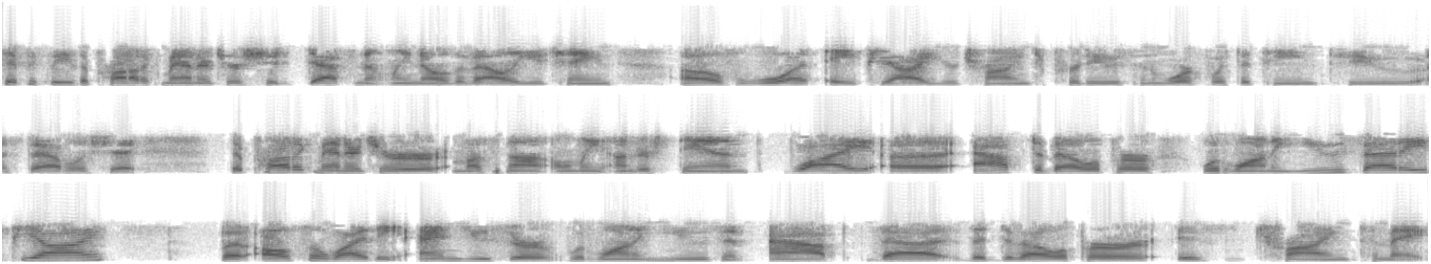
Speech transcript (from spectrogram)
typically the product manager should definitely know the value chain of what API you're trying to produce and work with the team to establish it. The product manager must not only understand why an app developer would want to use that API, but also why the end user would want to use an app that the developer is trying to make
